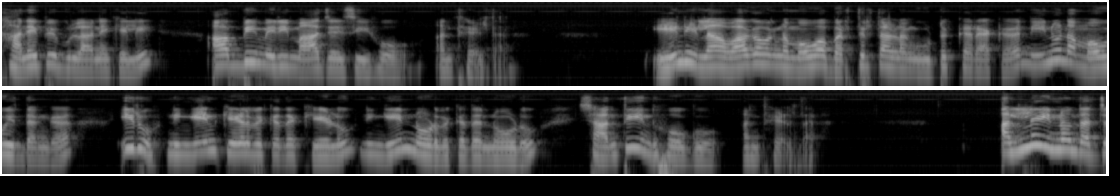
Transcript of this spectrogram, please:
खाने पे बुलाने के लिए आप भी मेरी माँ जैसी हो ಅಂತ ಹೇಳ್ತಾನೆ ಏನಿಲ್ಲ ಅವಾಗ ಅವಾಗ ನಮ್ಮವ್ವ ಬರ್ತಿರ್ತಾಳೆ ನಂಗೆ ಊಟಕ್ಕೆ ಕರ್ಯಾಕ ನೀನು ನಮ್ಮವ್ವ ಇದ್ದಂಗೆ ಇರು, ನಿಂಗೇನು ಕೇಳಬೇಕದ ಕೇಳು, ನಿಂಗೇನು ನೋಡಬೇಕದ ನೋಡು, ಶಾಂತಿಯಿಂದ ಹೋಗು ಅಂತ ಹೇಳ್ತಾರೆ ಅಲ್ಲೇ ಇನ್ನೊಂದು ಅಜ್ಜ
